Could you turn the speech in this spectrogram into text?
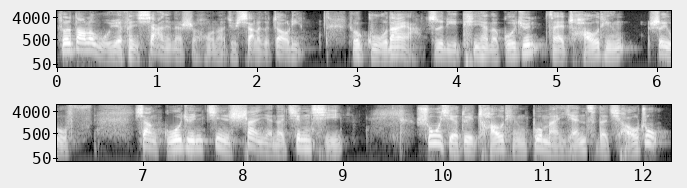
所以，到了五月份夏天的时候呢，就下了个诏令，说古代啊，治理天下的国君在朝廷设有向国君进善言的旌旗。书写对朝廷不满言辞的侨注，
